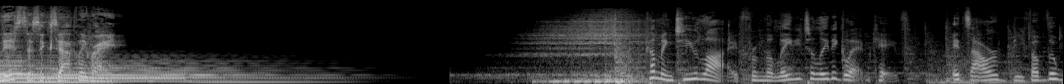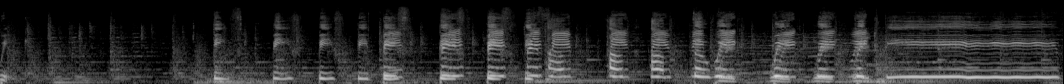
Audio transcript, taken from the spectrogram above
This is exactly right. Coming to you live from the Lady to Lady Glam Cave. It's our Beef of the Week. Beef, beef, beef, beef, beef, beef, beef, beef, beef, beef, of the week, week, week, week, beef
